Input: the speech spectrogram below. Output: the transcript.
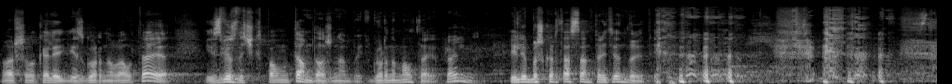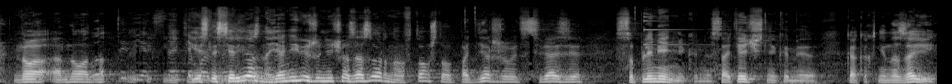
вашего коллеги из Горного Алтая, и звездочка, по-моему, там должна быть, в Горном Алтае, правильно? Или Башкортостан претендует? Но, но вот тебе, кстати, если серьезно, я не вижу ничего зазорного в том, чтобы поддерживать связи с соплеменниками, с отечественниками, как их ни назови.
